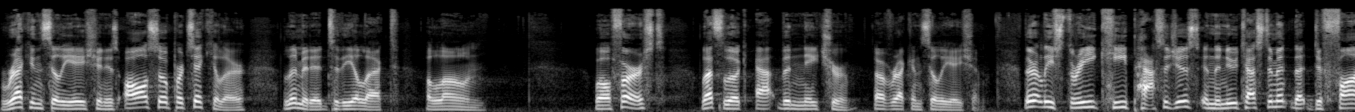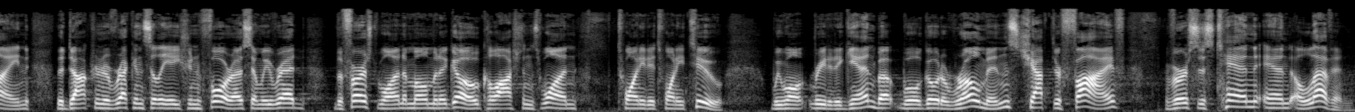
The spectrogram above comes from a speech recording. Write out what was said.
reconciliation is also particular, limited to the elect alone. Well, first, let's look at the nature of reconciliation. There are at least three key passages in the New Testament that define the doctrine of reconciliation for us, and we read the first one a moment ago, Colossians 1 20 to 22. We won't read it again, but we'll go to Romans chapter 5, verses 10 and 11.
